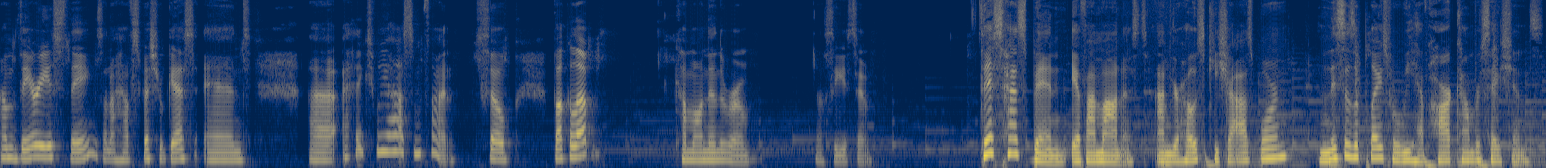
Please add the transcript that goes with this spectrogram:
um, various things, and I'll have special guests, and uh, I think we'll have some fun. So buckle up, come on in the room. I'll see you soon. This has been If I'm Honest. I'm your host, Keisha Osborne, and this is a place where we have hard conversations.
